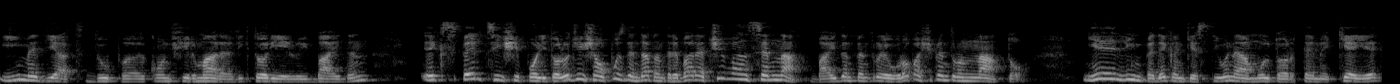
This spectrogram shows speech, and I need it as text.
Imediat după confirmarea victoriei lui Biden, experții și politologii și-au pus de îndată întrebarea ce va însemna Biden pentru Europa și pentru NATO. E limpede că în chestiunea multor teme cheie,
